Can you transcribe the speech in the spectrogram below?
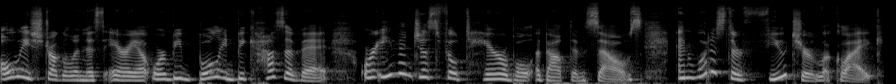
always struggle in this area or be bullied because of it, or even just feel terrible about themselves. And what does their future look like?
